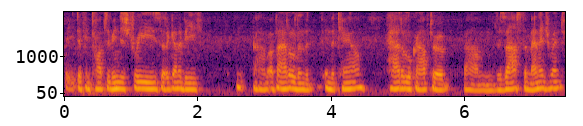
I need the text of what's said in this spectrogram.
the different types of industries that are going to be um, available in the in the town, how to look after um, disaster management,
